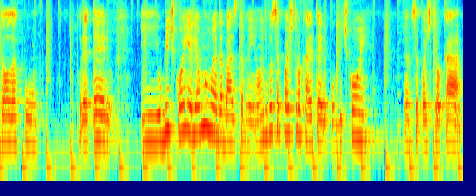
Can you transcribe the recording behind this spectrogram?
dólar por, por Ethereum. E o Bitcoin ele é uma moeda base também, onde você pode trocar Ethereum por Bitcoin, né? você pode trocar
